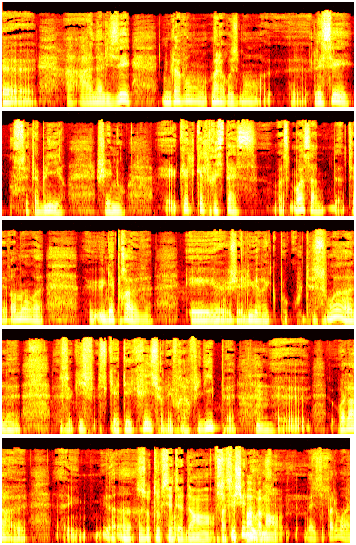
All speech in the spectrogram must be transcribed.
euh, a, analysé, nous l'avons malheureusement euh, laissé s'établir chez nous. quelle, quelle tristesse moi, ça, c'est vraiment euh, une épreuve. Et j'ai lu avec beaucoup de soin ce, qui, ce qui a été écrit sur les frères Philippe. Hmm. voilà. Surtout que c'était dans. Enfin, c'est pas vraiment. Mais c'est pas loin.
